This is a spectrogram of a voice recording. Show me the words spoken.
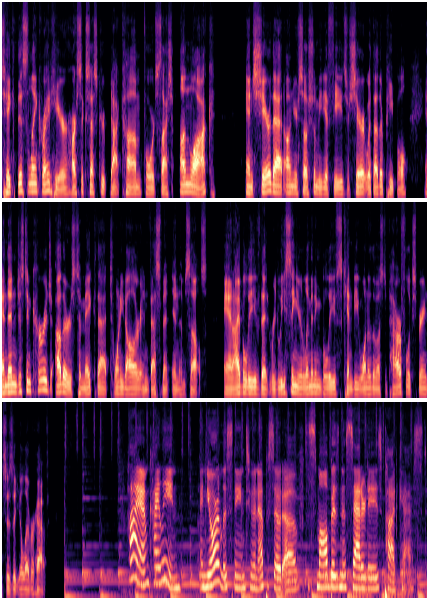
take this link right here, oursuccessgroup.com forward slash unlock, and share that on your social media feeds or share it with other people. And then just encourage others to make that $20 investment in themselves. And I believe that releasing your limiting beliefs can be one of the most powerful experiences that you'll ever have. Hi, I'm Kylene, and you're listening to an episode of the Small Business Saturdays podcast.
